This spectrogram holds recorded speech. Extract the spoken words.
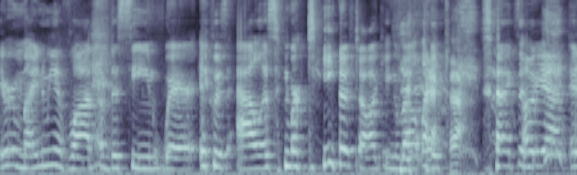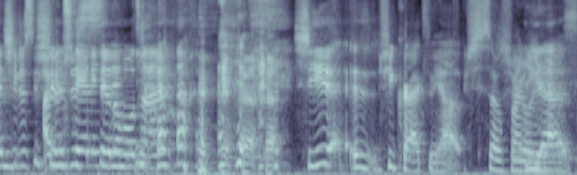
it reminded me a lot of the scene where it was Alice and Martina talking about like sex. And, Oh, yeah, and she just- I've been was standing there the whole time. Yeah. she is, she cracks me up. She's so funny. really yes,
